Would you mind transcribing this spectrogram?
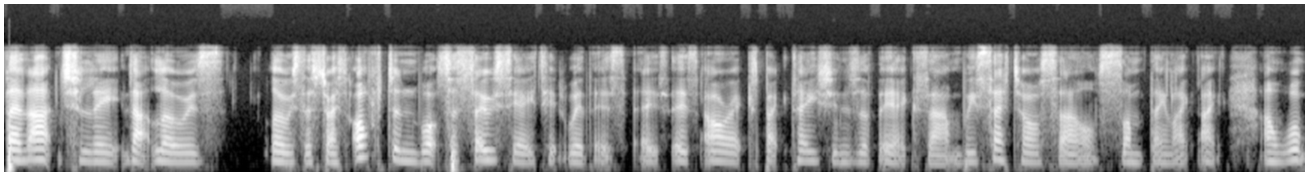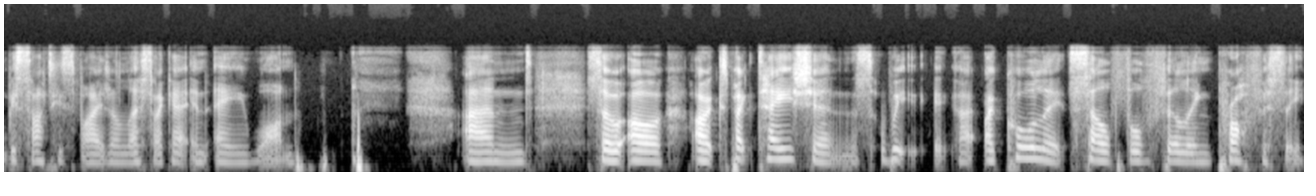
then actually that lowers lowers the stress. Often, what's associated with is, is, is our expectations of the exam. We set ourselves something like, I, I won't be satisfied unless I get an A1. And so our our expectations we i call it self-fulfilling prophecy.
